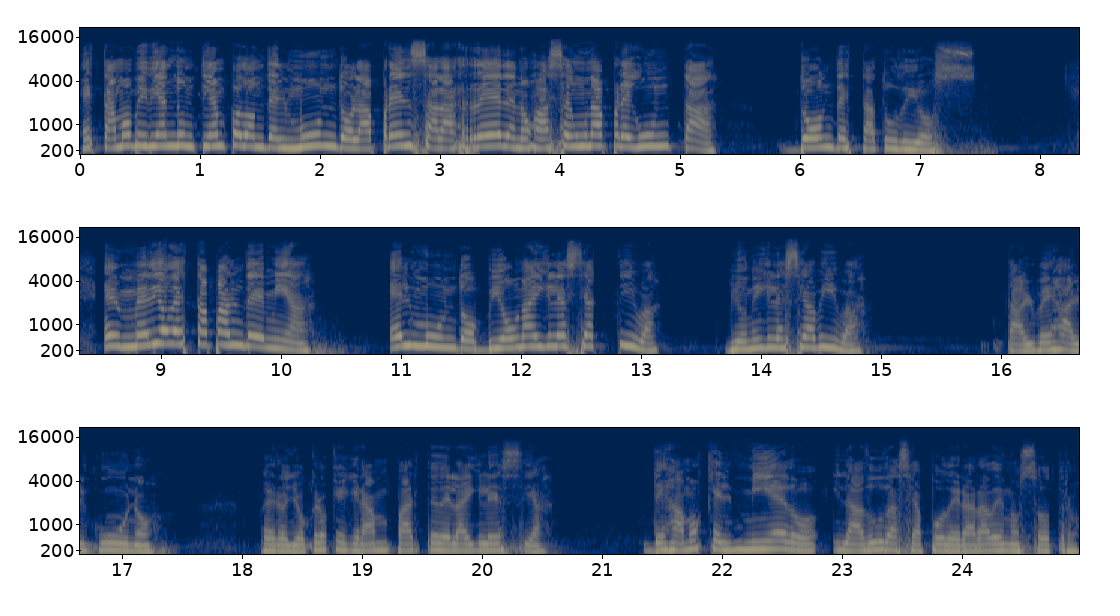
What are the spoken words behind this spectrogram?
Estamos viviendo un tiempo donde el mundo, la prensa, las redes nos hacen una pregunta. ¿Dónde está tu Dios? En medio de esta pandemia, el mundo vio una iglesia activa, vio una iglesia viva. Tal vez algunos, pero yo creo que gran parte de la iglesia dejamos que el miedo y la duda se apoderara de nosotros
